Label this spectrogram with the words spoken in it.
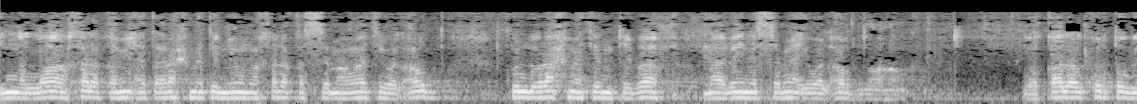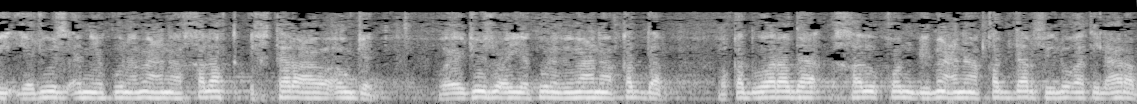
إن الله خلق مئة رحمة يوم خلق السماوات والأرض كل رحمة طباق ما بين السماء والأرض. وقال القرطبي يجوز أن يكون معنى خلق اخترع وأوجد ويجوز أن يكون بمعنى قدر وقد ورد خلق بمعنى قدر في لغة العرب.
